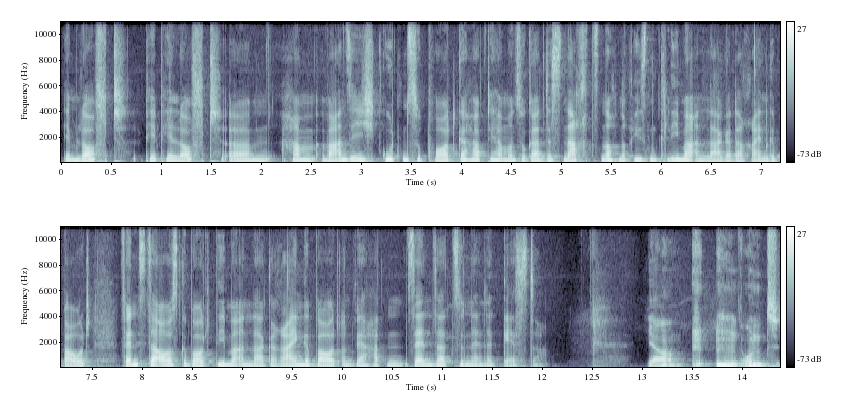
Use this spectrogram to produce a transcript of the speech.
im Loft, PP Loft, ähm, haben wahnsinnig guten Support gehabt. Die haben uns sogar des Nachts noch eine riesen Klimaanlage da reingebaut, Fenster ausgebaut, Klimaanlage reingebaut und wir hatten sensationelle Gäste. Ja, und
